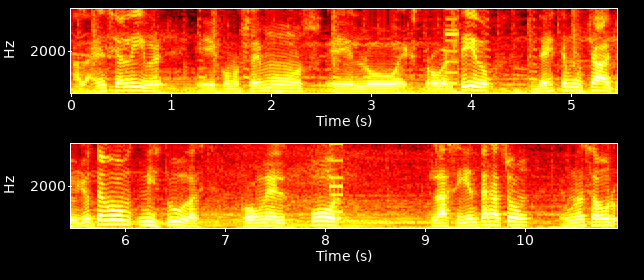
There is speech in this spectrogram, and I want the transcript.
a la agencia libre. Conocemos lo extrovertido de este muchacho. Yo tengo mis dudas con él por la siguiente razón. Es un lanzador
